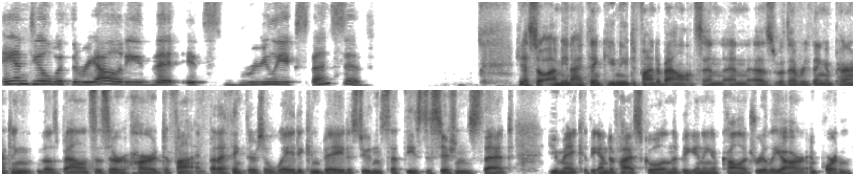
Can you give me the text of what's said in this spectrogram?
and deal with the reality that it's really expensive yeah, so I mean, I think you need to find a balance, and and as with everything in parenting, those balances are hard to find. But I think there's a way to convey to students that these decisions that you make at the end of high school and the beginning of college really are important.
